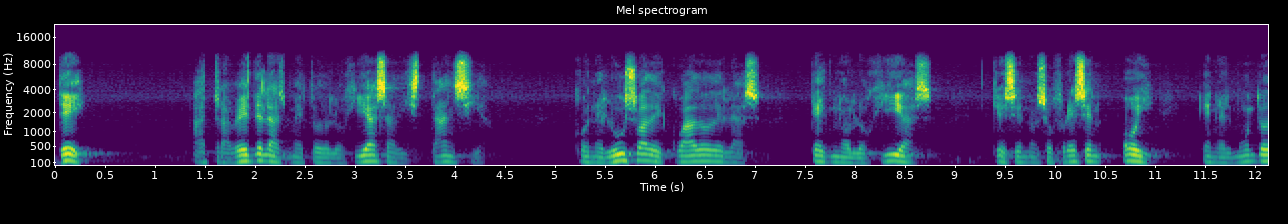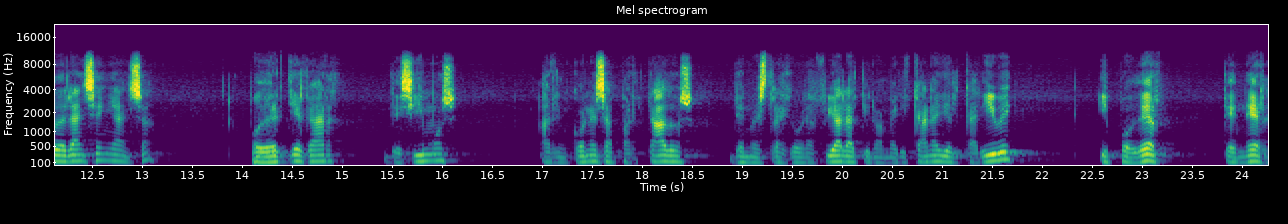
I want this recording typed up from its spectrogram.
de, a través de las metodologías a distancia, con el uso adecuado de las tecnologías que se nos ofrecen hoy en el mundo de la enseñanza, poder llegar, decimos, a rincones apartados de nuestra geografía latinoamericana y el Caribe y poder tener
